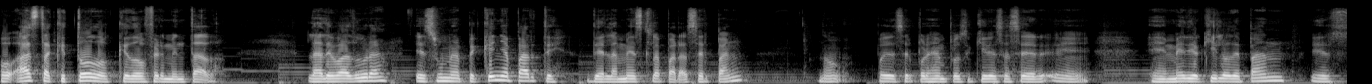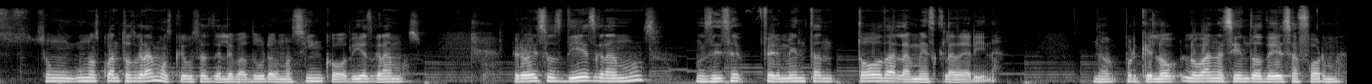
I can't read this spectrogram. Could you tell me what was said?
o hasta que todo quedó fermentado. La levadura es una pequeña parte de la mezcla para hacer pan, ¿no? Puede ser, por ejemplo, si quieres hacer eh, eh, medio kilo de pan, es, son unos cuantos gramos que usas de levadura, unos 5 o 10 gramos. Pero esos 10 gramos, nos dice, fermentan toda la mezcla de harina. ¿no? Porque lo, van haciendo de esa forma,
